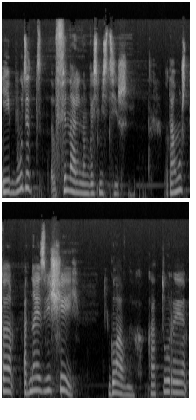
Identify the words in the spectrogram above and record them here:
И будет в финальном восьмистишии. Потому что одна из вещей главных, которые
